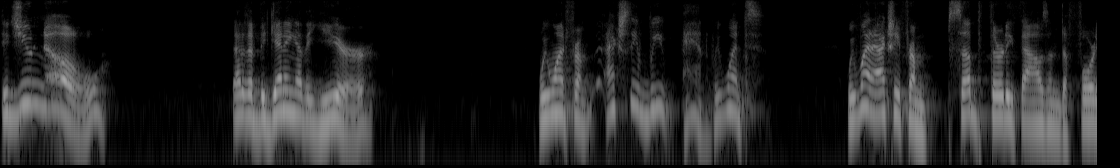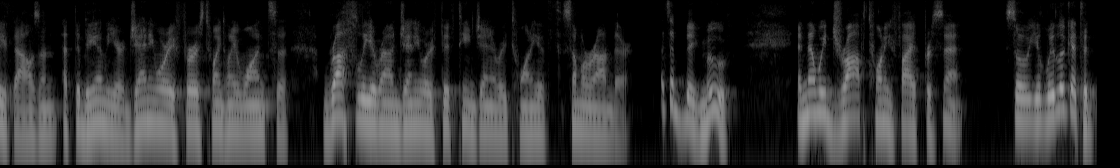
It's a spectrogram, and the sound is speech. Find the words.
Did you know that at the beginning of the year, we went from actually, we, man, we went we went actually from sub 30,000 to 40,000 at the beginning of the year, January 1st, 2021 to roughly around January 15th, January 20th, somewhere around there. That's a big move. And then we dropped 25%. So we look at the,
